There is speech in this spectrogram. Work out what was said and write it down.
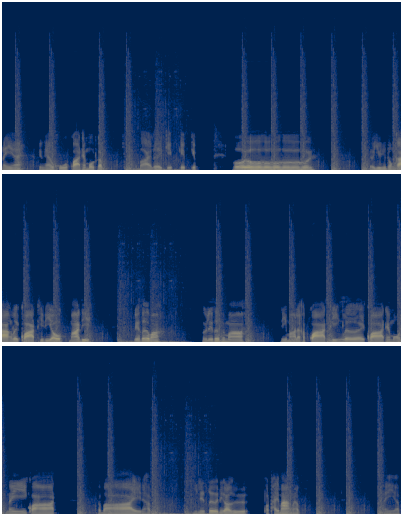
นี่ไงเป็นไงโอ้โหกวาดให้หมดครับสบายเลยเก็บเก็บเก็บโอ้ยโอยเดี๋ยวยืนอยู่ตรงกลางเลยกวาดทีเดียวมาดิเลเซอร์มาเฮ้ยเลเซอร์ไม่มา นี่มาแล้วครับกวาดทิ้งเลย กวาดให้หมดนี่กวาดสบายนะครับ มีเลเซอร์นี่ก็คือ ลอดภัยมากนะครับนี่ครับ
